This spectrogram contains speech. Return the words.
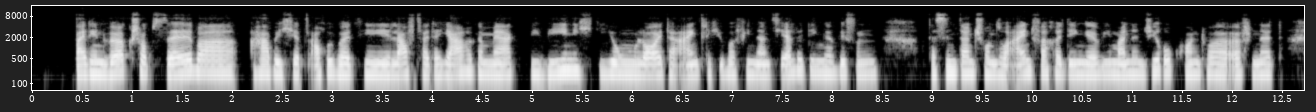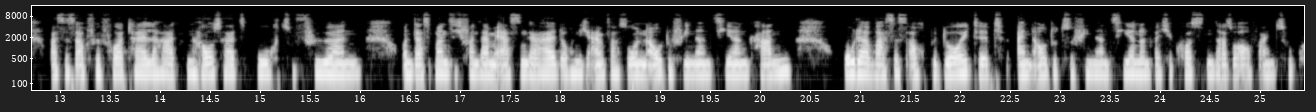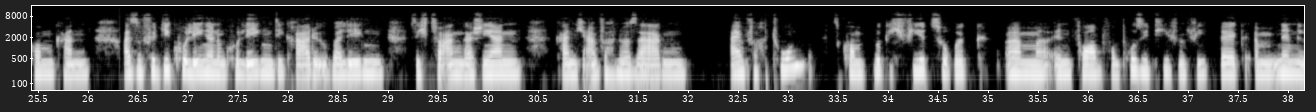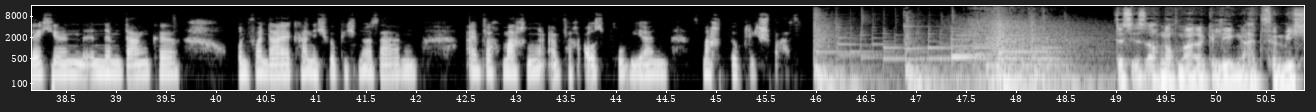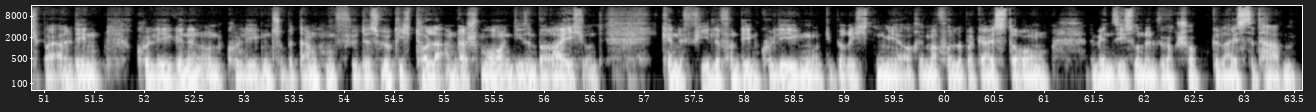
Bei den Workshops selber habe ich jetzt auch über die Laufzeit der Jahre gemerkt, wie wenig die jungen Leute eigentlich über finanzielle Dinge wissen. Das sind dann schon so einfache Dinge, wie man ein Girokonto eröffnet, was es auch für Vorteile hat, ein Haushaltsbuch zu führen und dass man sich von seinem ersten Gehalt auch nicht einfach so ein Auto finanzieren kann oder was es auch bedeutet, ein Auto zu finanzieren und welche Kosten da so auf einen zukommen kann. Also für die Kolleginnen und Kollegen, die gerade überlegen, sich zu engagieren, kann ich einfach nur sagen, einfach tun. Es kommt wirklich viel zurück ähm, in Form von positivem Feedback, ähm, in einem Lächeln, in einem Danke. Und von daher kann ich wirklich nur sagen, einfach machen, einfach ausprobieren. Es macht wirklich Spaß. Das ist auch nochmal Gelegenheit für mich, bei all den Kolleginnen und Kollegen zu bedanken für das wirklich tolle Engagement in diesem Bereich. Und ich kenne viele von den Kollegen und die berichten mir auch immer voller Begeisterung, wenn sie so einen Workshop geleistet haben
